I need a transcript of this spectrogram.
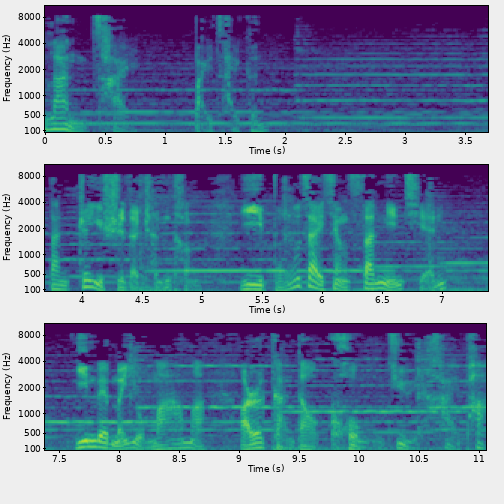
烂菜、白菜根，但这时的陈腾已不再像三年前，因为没有妈妈而感到恐惧害怕。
